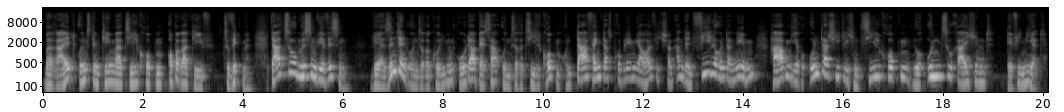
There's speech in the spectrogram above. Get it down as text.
bereit, uns dem Thema Zielgruppen operativ zu widmen. Dazu müssen wir wissen, wer sind denn unsere Kunden oder besser unsere Zielgruppen? Und da fängt das Problem ja häufig schon an, denn viele Unternehmen haben ihre unterschiedlichen Zielgruppen nur unzureichend definiert.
